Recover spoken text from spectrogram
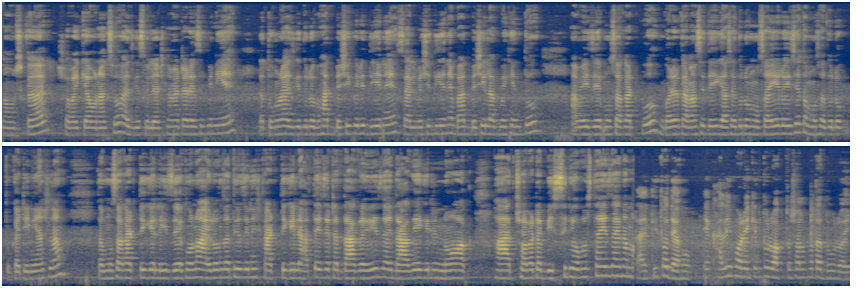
নমস্কার, সবাই কেমন আছো? আজকে চলে আসলাম একটা রেসিপি নিয়ে। তা তোমরা আজকে দুটো ভাত বেশি করে দিয়ে নে চাল বেশি দিয়ে নে, ভাত বেশি লাগবে কিন্তু। আমি এই যে মশা কাটবো, ঘরের কানাসিতে এই গাছে দুটো মশাই রয়েছে, তা মশা দুটো কাটিয়ে নিয়ে আসলাম। তা মশা কাটতে গেলে যে কোনো আয়রন জাতীয় জিনিস কাটতে গেলে হাতে যেটা দাগ হয়ে যায়, দাগ হয়ে গেলে নখ, হাত সব একটা বিশ্রী অবস্থায় যায় না। তাইতি তো দেখো এ খালি পরে কিন্তু রক্ত স্বল্পতা দূর হয়।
